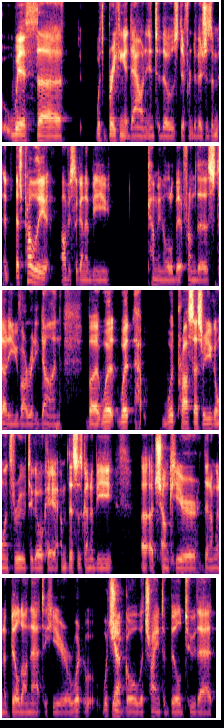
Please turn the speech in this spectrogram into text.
with uh, with breaking it down into those different divisions? And that's probably obviously going to be coming a little bit from the study you've already done. But what what how, what process are you going through to go? Okay, um, this is going to be a, a chunk here, then I'm going to build on that to here. Or what what's yeah. your goal with trying to build to that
